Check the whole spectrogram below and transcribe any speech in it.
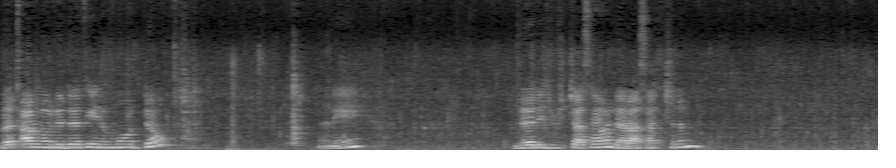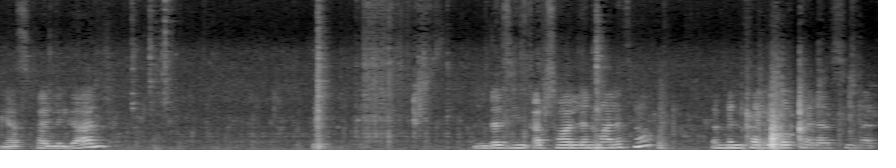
በጣም ነው ልደቴን የምወደው እኔ ለልጅ ብቻ ሳይሆን ለራሳችንም ያስፈልጋል። እንደዚህ እንጠብሰዋለን ማለት ነው። የምንፈልገው color ሲመጣ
